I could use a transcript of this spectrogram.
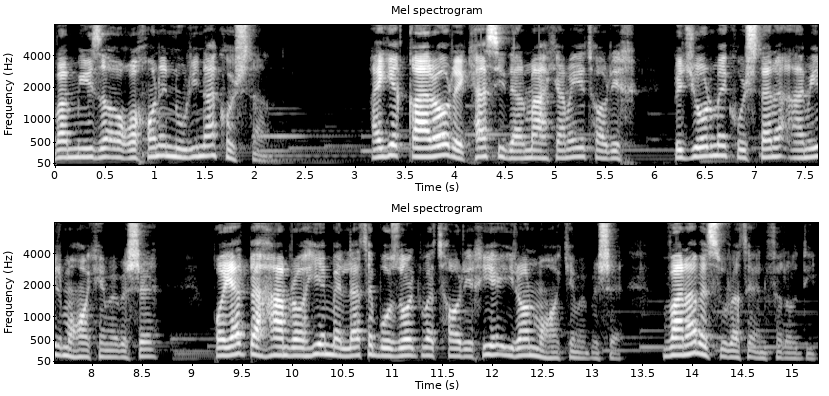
و میرزا آقاخان نوری نکشتند. اگه قرار کسی در محکمه تاریخ به جرم کشتن امیر محاکمه بشه باید به همراهی ملت بزرگ و تاریخی ایران محاکمه بشه. و نه به صورت انفرادی.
